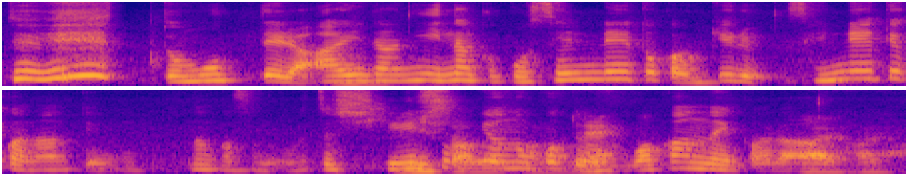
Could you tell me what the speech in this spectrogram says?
でえー、っと思ってる間に、なんかこう洗礼とか受ける洗礼っていうかなんていうの？なんかその私キリスト教のことミサだかんないから。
